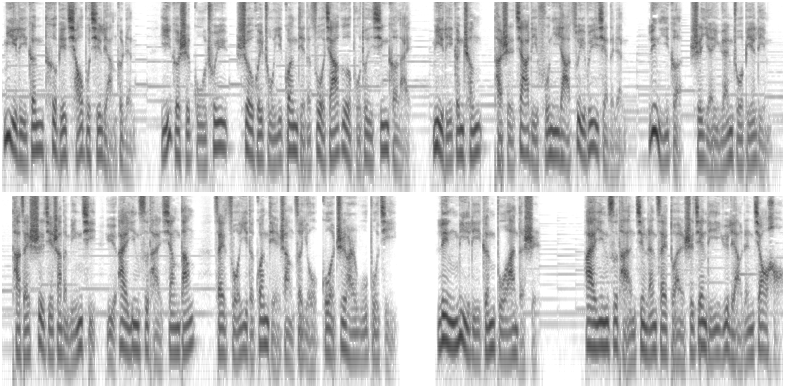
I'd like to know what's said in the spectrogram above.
密里根特别瞧不起两个人，一个是鼓吹社会主义观点的作家厄普顿·辛克莱。密里根称他是加利福尼亚最危险的人。另一个是演员卓别林，他在世界上的名气与爱因斯坦相当，在左翼的观点上则有过之而无不及。令密里根不安的是，爱因斯坦竟然在短时间里与两人交好。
